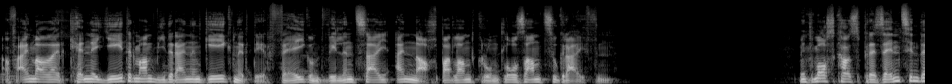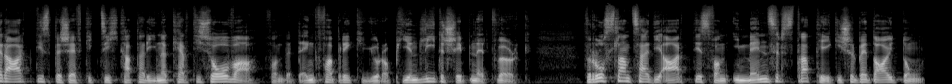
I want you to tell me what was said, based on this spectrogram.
Auf einmal erkenne jedermann wieder einen Gegner, der fähig und willens sei, ein Nachbarland grundlos anzugreifen. Mit Moskaus Präsenz in der Arktis beschäftigt sich Katharina Kertisova von der Denkfabrik European Leadership Network. Für Russland sei die Arktis von immenser strategischer Bedeutung,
